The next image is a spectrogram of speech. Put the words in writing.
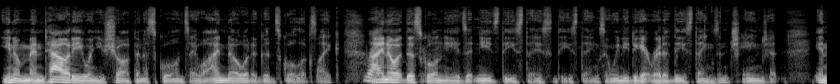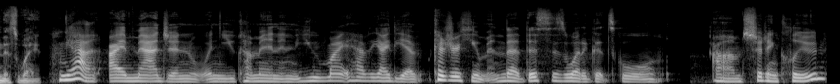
you know mentality when you show up in a school and say well i know what a good school looks like. Right. i know what this school needs. It needs these things these things and we need to get rid of these things and change it in this way. Yeah i imagine when you come in and you might have the idea because you're human that this is what a good school um, should include.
